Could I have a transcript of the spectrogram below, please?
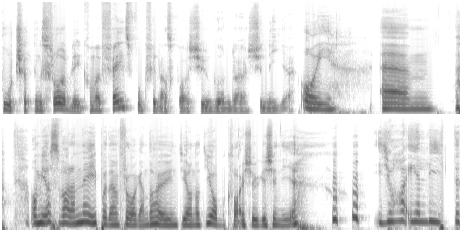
fortsättningsfråga blir, kommer Facebook finnas kvar 2029? Oj. Um, om jag svarar nej på den frågan, då har jag ju inte jag något jobb kvar 2029 jag är lite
